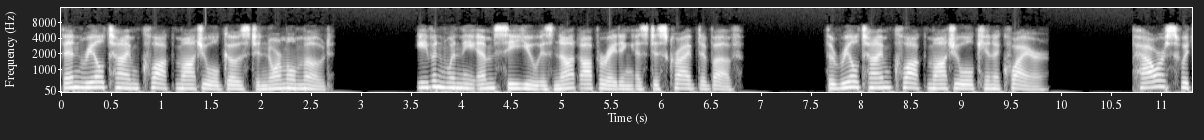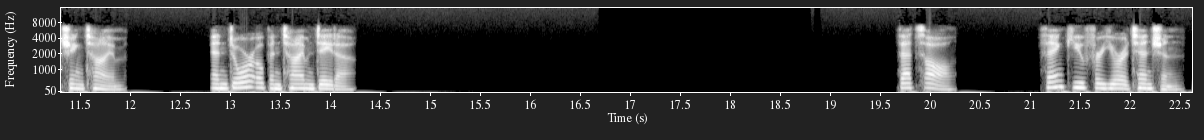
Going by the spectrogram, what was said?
Then real-time clock module goes to normal mode. Even when the MCU is not operating as described above. The real-time clock module can acquire power switching time and door open time data. That's all. Thank you for your attention.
